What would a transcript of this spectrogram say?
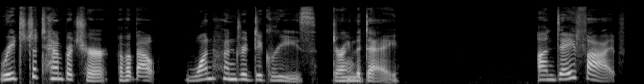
reached a temperature of about 100 degrees during the day. On day five,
